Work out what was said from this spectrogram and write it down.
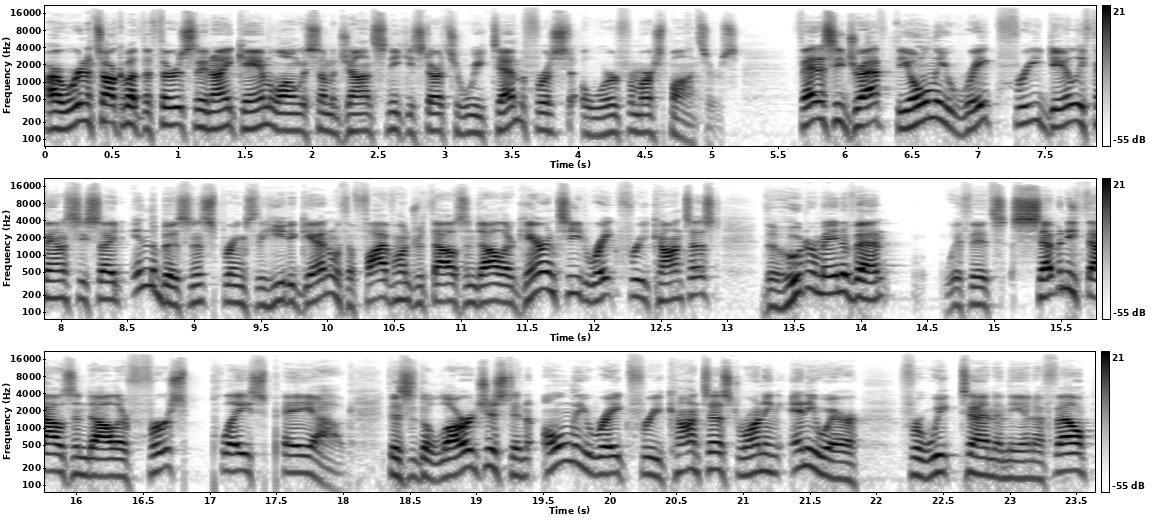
All right, we're going to talk about the Thursday night game along with some of John's sneaky starts for Week 10. But first, a word from our sponsors. Fantasy Draft, the only rake free daily fantasy site in the business, brings the heat again with a $500,000 guaranteed rake free contest, the Hooter main event, with its $70,000 first place payout. This is the largest and only rake free contest running anywhere for Week 10 in the NFL.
